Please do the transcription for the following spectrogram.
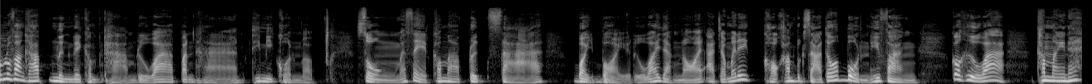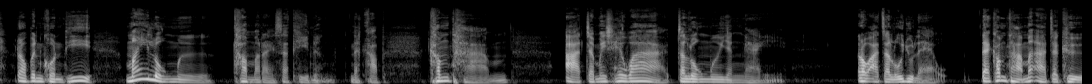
คุณผู้ฟังครับหนึ่งในคำถามหรือว่าปัญหาที่มีคนแบบส่งเมสเซจเข้ามาปรึกษาบ่อยๆ หรือว่าอย่างน้อยอาจจะไม่ได้ขอคำปรึกษาแต่ว่าบ่นให้ฟัง ก็คือว่าทำไมนะเราเป็นคนที่ไม่ลงมือทำอะไรสักทีหนึ่งนะครับคำถามอาจจะไม่ใช่ว่าจะลงมือยังไง เราอาจจะรู้อยู่แล้ว แต่คำถามมันอาจจะคือ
